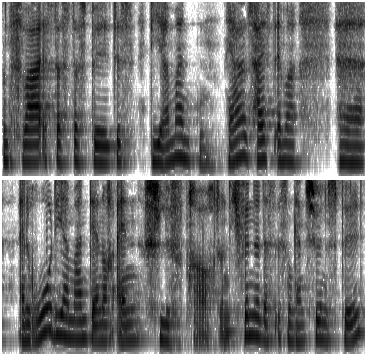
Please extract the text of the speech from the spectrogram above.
und zwar ist das das Bild des Diamanten. Ja, es das heißt immer, äh, ein Rohdiamant, der noch einen Schliff braucht. Und ich finde, das ist ein ganz schönes Bild.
